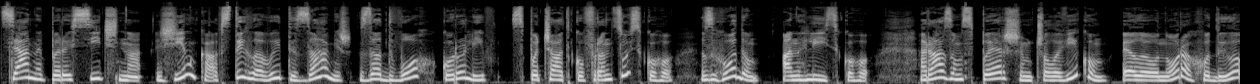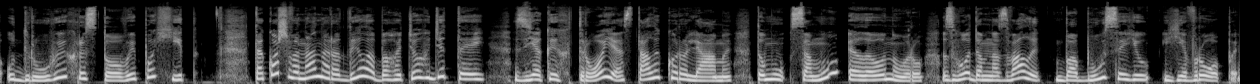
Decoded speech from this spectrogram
Ця непересічна жінка встигла вийти заміж за двох королів спочатку французького, згодом англійського. Разом з першим чоловіком Елеонора ходила у другий хрестовий похід. Також вона народила багатьох дітей, з яких троє стали королями, тому саму Елеонору згодом назвали бабусею Європи.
